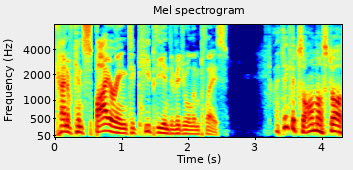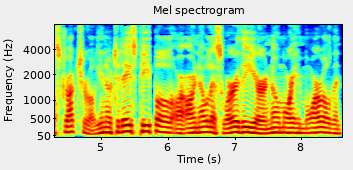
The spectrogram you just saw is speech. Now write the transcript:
kind of conspiring to keep the individual in place? I think it's almost all structural. You know, today's people are, are no less worthy or no more immoral than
